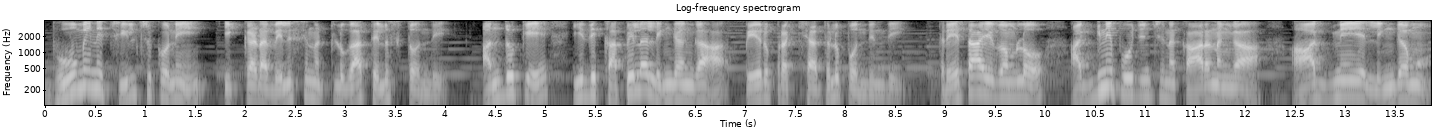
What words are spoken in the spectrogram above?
భూమిని చీల్చుకొని ఇక్కడ వెలిసినట్లుగా తెలుస్తోంది. అందుకే ఇది కపిల లింగంగా పేరు ప్రఖ్యాతులు పొందింది. త్రేతాయుగంలో అగ్ని పూజించిన కారణంగా ఆగ్నేయ లింగము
